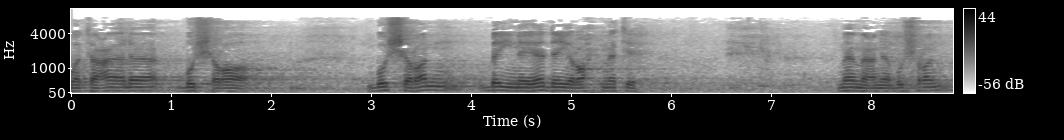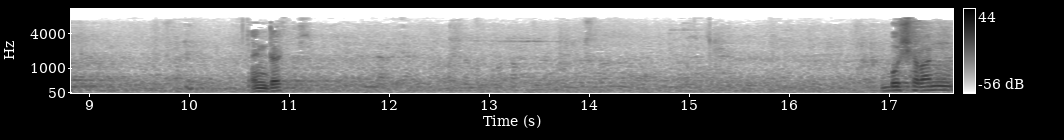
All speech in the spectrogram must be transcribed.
وتعالى بشرى بشرا بين يدي رحمته. ما معنى بشرا؟ عندك؟ بشرا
